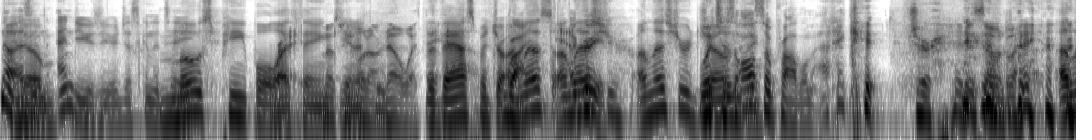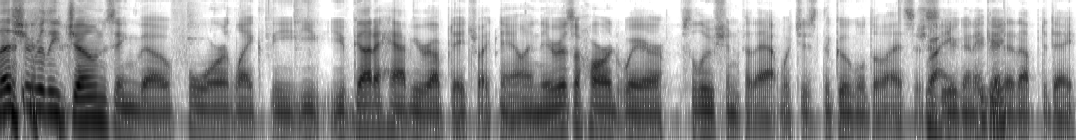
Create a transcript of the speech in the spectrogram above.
no, you as know, an end user, you're just going to take most people, I think, Most people know, don't know what the vast have. majority, Right. unless Yeah, unless agreed. you're unless you're which is also problematic. Sure. In its own way. unless you're really jonesing though for like the you, you've got to have your updates right now and there is a hardware solution for that which is the google devices Right. so you're going to get it up to date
